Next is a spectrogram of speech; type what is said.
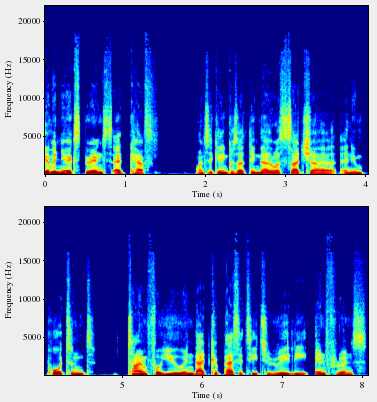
Given your experience at CAF, once again, because I think that was such a, an important time for you in that capacity to really influence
